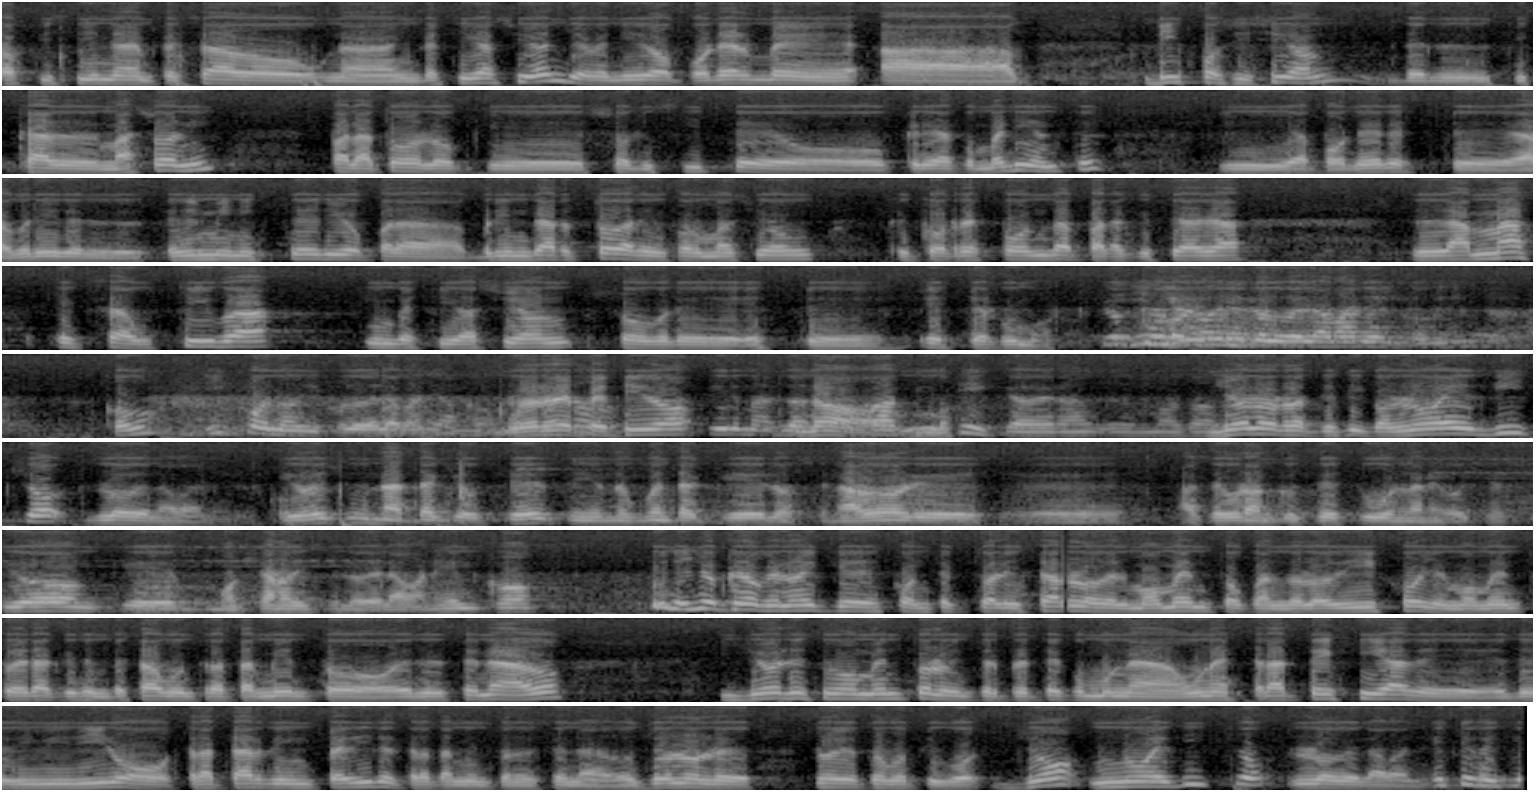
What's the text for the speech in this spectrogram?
La oficina ha empezado una investigación y he venido a ponerme a disposición del fiscal Mazzoni para todo lo que solicite o crea conveniente y a poner, este, abrir el, ministerio para brindar toda la información que corresponda para que se haga la más exhaustiva investigación sobre este, este rumor. ¿Cómo? ¿Dijo o no dijo lo de la Manelco? Lo he repetido, no, yo lo ratifico, no he dicho lo de la. Digo, ¿es un ataque a usted teniendo en cuenta que los senadores eh, aseguran que usted estuvo en la negociación, que Moyano dice lo de la Banelco? Mire, yo creo que no hay que descontextualizarlo del momento cuando lo dijo y el momento era que se empezaba un tratamiento en el Senado yo en ese momento lo interpreté como una, una estrategia de, dividir o tratar de impedir el tratamiento en el Senado. Yo no le no hay otro motivo. Yo no he dicho lo de la Banel. Este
